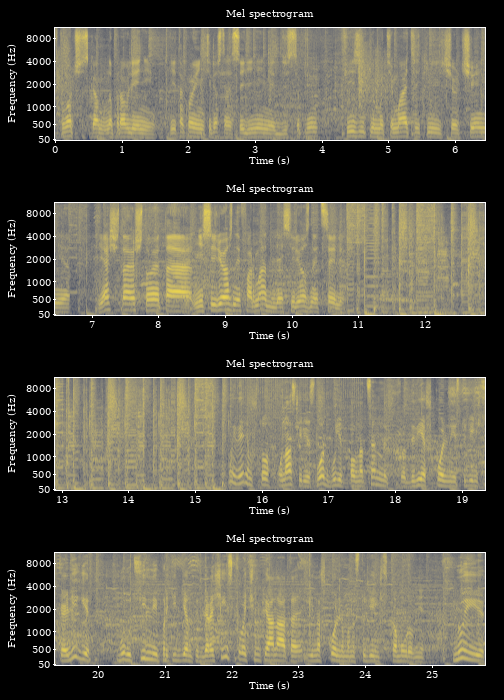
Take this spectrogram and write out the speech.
в творческом направлении. И такое интересное соединение дисциплин физики, математики, черчения. Я считаю, что это несерьезный формат для серьезной цели. Мы верим, что у нас через год будет полноценных две школьные студенческие лиги, будут сильные претенденты для российского чемпионата и на школьном, и на студенческом уровне. Ну и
